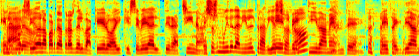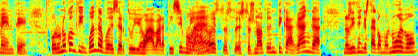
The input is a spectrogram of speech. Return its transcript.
en el bolsillo de la parte de atrás del vaquero, ahí que se vea el tirachinas. Eso es muy de Daniel el Travieso, ¿no? Efectivamente, efectivamente. Por 1,50 puede ser tuyo. Guau, baratísimo, claro, ¿eh? Esto, esto, esto es una auténtica ganga. Nos dicen que está como nuevo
